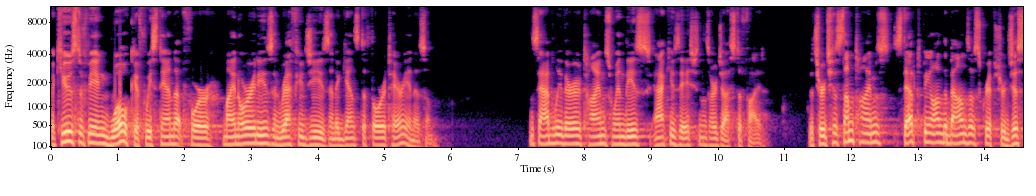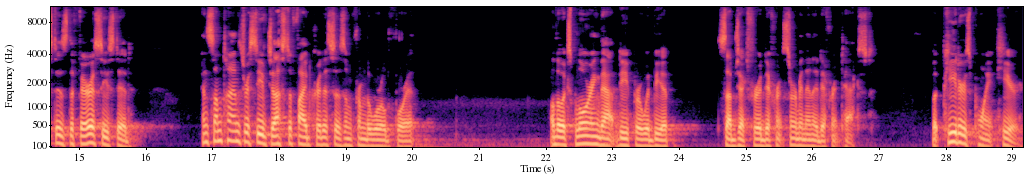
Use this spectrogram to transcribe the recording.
accused of being woke if we stand up for minorities and refugees and against authoritarianism. And sadly, there are times when these accusations are justified. The church has sometimes stepped beyond the bounds of Scripture, just as the Pharisees did, and sometimes received justified criticism from the world for it. Although exploring that deeper would be a subject for a different sermon and a different text. But Peter's point here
